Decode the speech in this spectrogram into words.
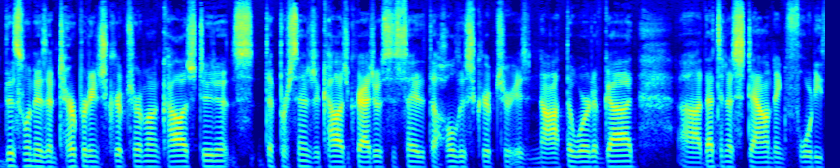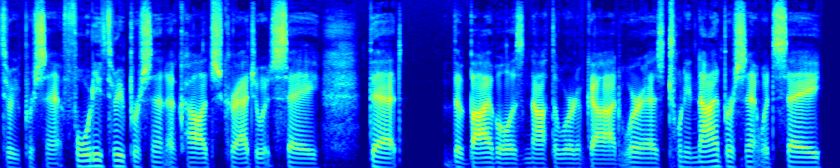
this one is interpreting scripture among college students. The percentage of college graduates to say that the Holy Scripture is not the Word of God, uh, that's an astounding 43%. 43% of college graduates say that the Bible is not the Word of God, whereas 29% would say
